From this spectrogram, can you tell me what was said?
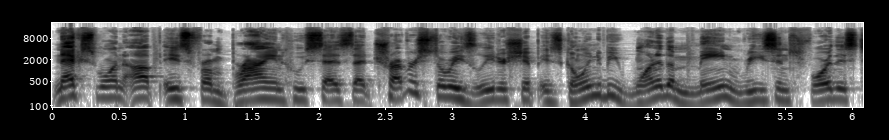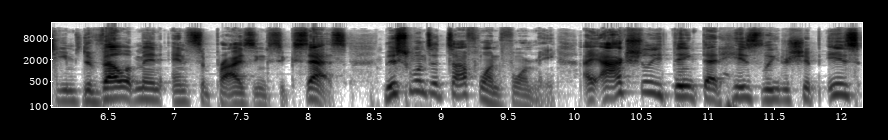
Next one up is from Brian, who says that Trevor Story's leadership is going to be one of the main reasons for this team's development and surprising success. This one's a tough one for me. I actually think that his leadership is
